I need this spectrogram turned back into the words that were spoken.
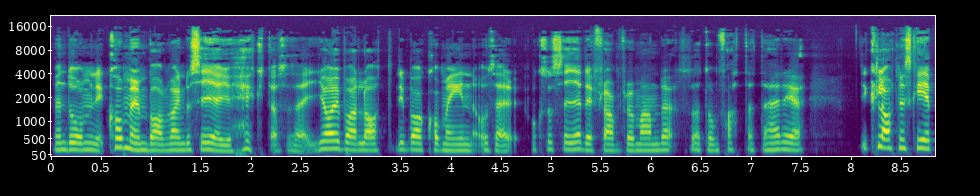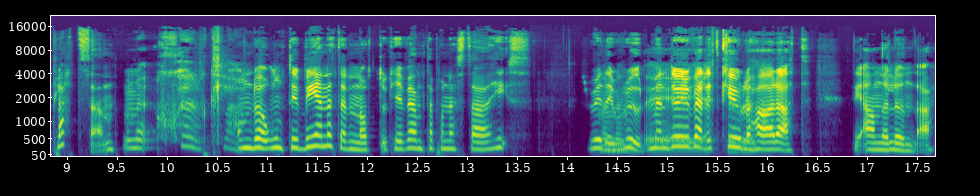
men då om det kommer en barnvagn då säger jag ju högt, alltså, så här, jag är bara lat, det är bara att komma in och så här, också säga det framför de andra så att de fattar att det här är, det är klart ni ska ge platsen. Men självklart. Om du har ont i benet eller något, okej okay, vänta på nästa hiss. Really men, rude. Men då är det väldigt kul att höra att det är annorlunda.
